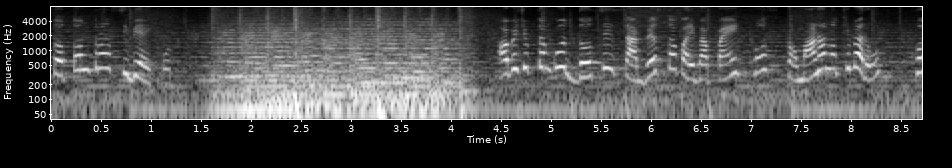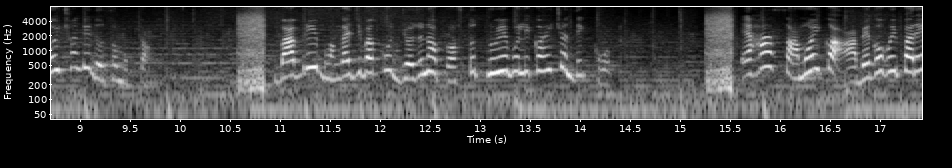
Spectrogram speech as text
স্বতন্ত্র সিবিআই কোর্ট অভিযুক্ত দোষী সাব্যস্ত করা ঠোস প্রমাণ নথিবারু হয়েছেন দোষমুক্ত বাবরি ভঙ্গাযা যোজনা প্রস্তুত নুহে বলে কোর্ট ଏହା ସାମୟିକ ଆବେଗ ହୋଇପାରେ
